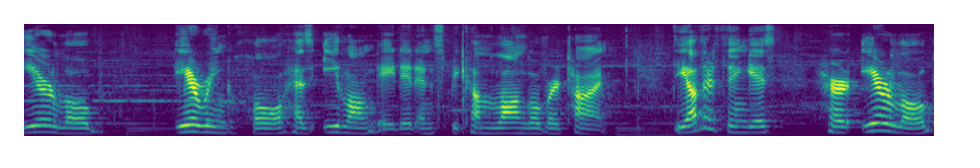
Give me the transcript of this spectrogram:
earlobe earring hole has elongated and it's become long over time. The other thing is her earlobe,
